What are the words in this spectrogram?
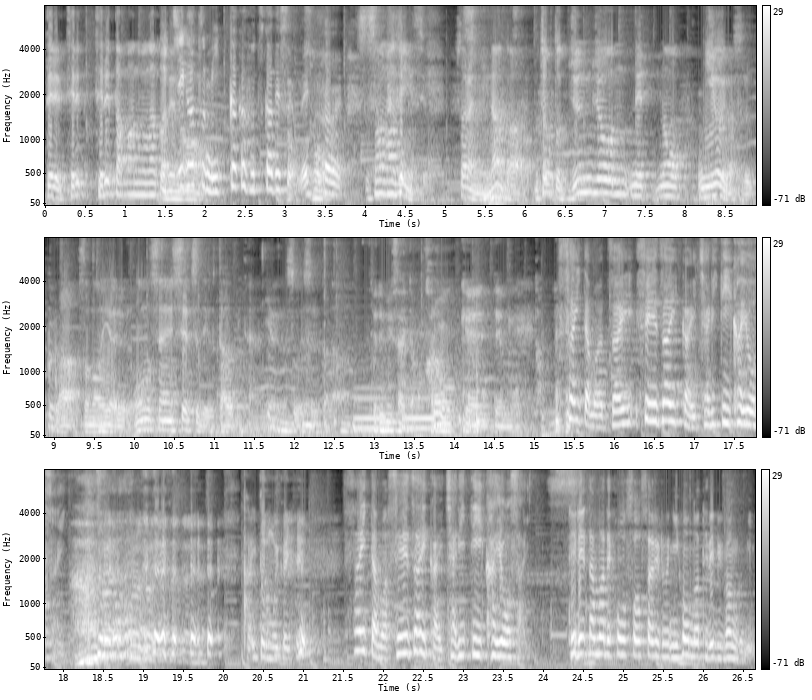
テレテレテレタマの中での。1月3日か2日ですよね。そう。はい。凄まじいんですよさらになんかちょっと純情ねの匂いがするからそのいわゆる温泉施設で歌うみたいな匂いがすごいするから、テレビ埼玉カラオケでも。埼玉在政財界チャリティー歌謡祭。ああ、それそれそれそれそれタイトルもう一回言って。埼玉政財界チャリティー歌謡祭。テレタマで放送される日本のテレビ番組。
